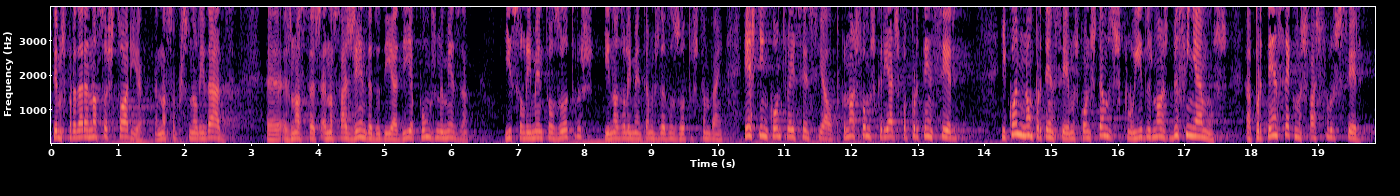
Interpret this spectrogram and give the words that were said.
Temos para dar a nossa história, a nossa personalidade, eh, as nossas, a nossa agenda do dia a dia, pomos na mesa. Isso alimenta os outros e nós alimentamos da dos outros também. Este encontro é essencial, porque nós fomos criados para pertencer. E quando não pertencemos, quando estamos excluídos, nós definhamos. A pertença é que nos faz florescer.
